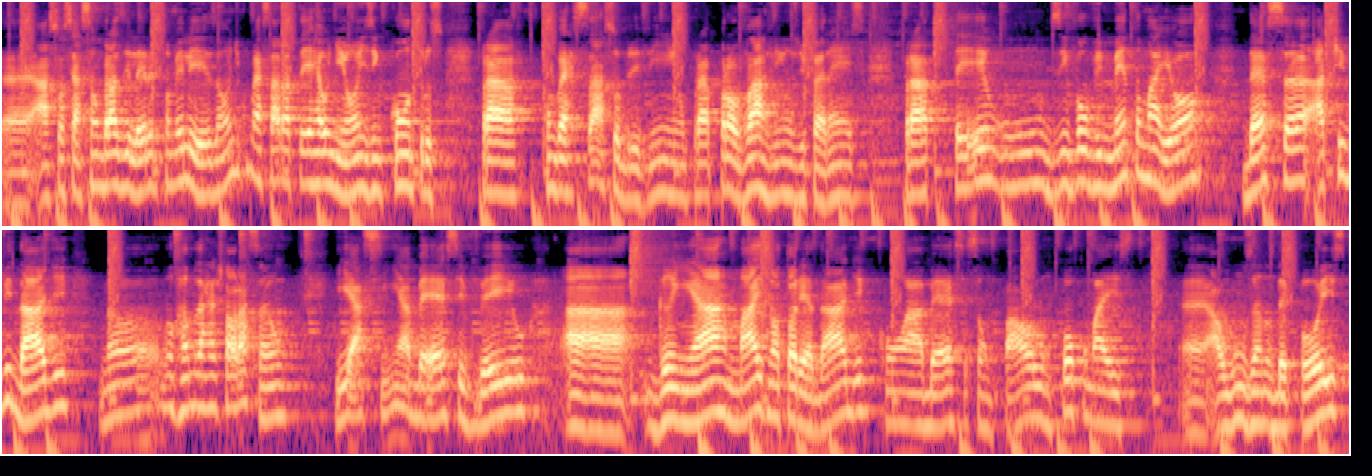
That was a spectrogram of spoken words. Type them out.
é, a Associação Brasileira de Sommeliers, onde começaram a ter reuniões, encontros para conversar sobre vinho, para provar vinhos diferentes, para ter um desenvolvimento maior dessa atividade no, no, ramo da restauração. E assim a ABS veio a ganhar mais notoriedade com a ABS São Paulo, um pouco mais é, alguns anos depois,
